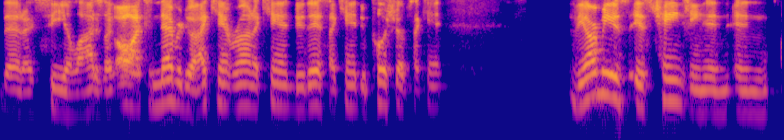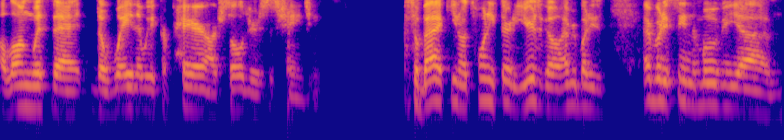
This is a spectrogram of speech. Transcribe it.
that I see a lot is like, oh, I can never do it. I can't run. I can't do this. I can't do push-ups. I can't. The army is is changing, and and along with that, the way that we prepare our soldiers is changing. So back, you know, 20, 30 years ago, everybody's everybody's seen the movie. Um,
